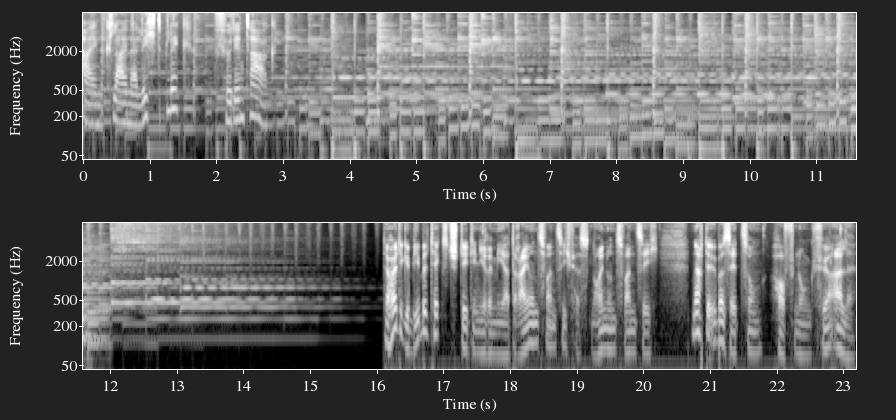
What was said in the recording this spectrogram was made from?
Ein kleiner Lichtblick für den Tag. Der heutige Bibeltext steht in Jeremia 23, Vers 29 nach der Übersetzung Hoffnung für alle.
